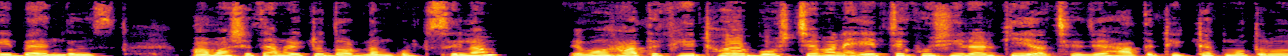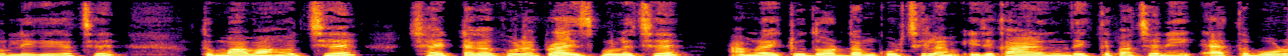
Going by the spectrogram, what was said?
এই ব্যাঙ্গলস মামার সাথে আমরা একটু দরদাম করতেছিলাম এবং হাতে ফিট হয়ে বসছে মানে এর চেয়ে খুশির আর কি আছে যে হাতে ঠিকঠাক মতো লেগে গেছে। তো মামা হচ্ছে ষাট টাকা করে প্রাইস বলেছে। আমরা একটু দরদাম করছিলাম। এই যে কানেদুল দেখতে পাচ্ছেন, এই এত বড়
